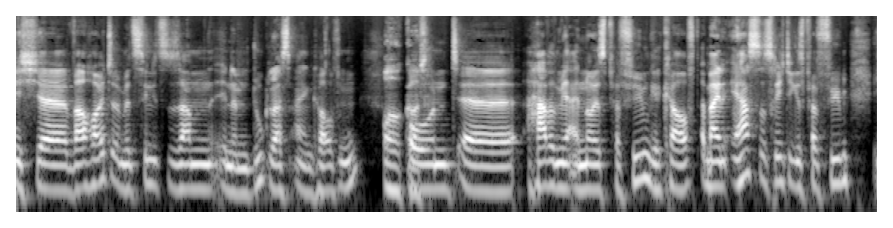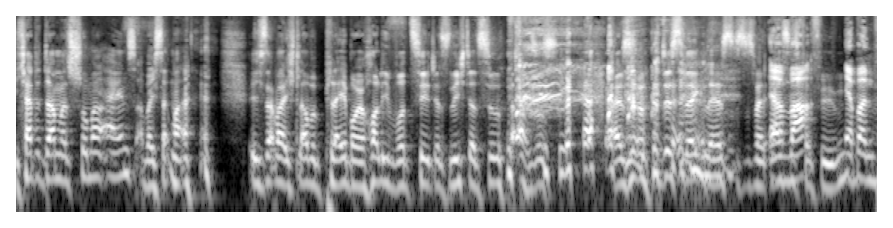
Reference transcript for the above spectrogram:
Ich äh, war heute mit Cindy zusammen in einem Douglas einkaufen Oh Gott. und äh, habe mir ein neues Parfüm gekauft. Mein erstes richtiges Parfüm. Ich hatte damals schon mal eins, aber ich sag mal, ich sag mal, ich glaube, Playboy Hollywood zählt jetzt nicht dazu. Also, es- also das ist mein er erstes war, Parfüm. er war ein,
